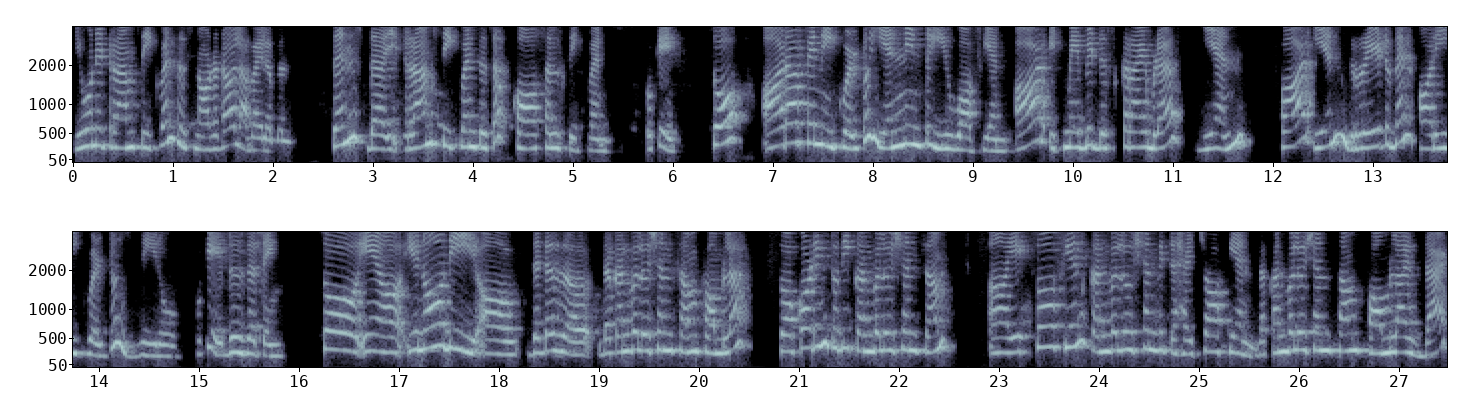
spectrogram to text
unit ramp sequence is not at all available since the ramp sequence is a causal sequence. Okay. So R of n equal to n into u of n or it may be described as n for n greater than or equal to 0. Okay. This is the thing. So uh, you know the uh, that is uh, the convolution sum formula. So according to the convolution sum, uh, x of n convolution with h of n. The convolution sum formula is that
